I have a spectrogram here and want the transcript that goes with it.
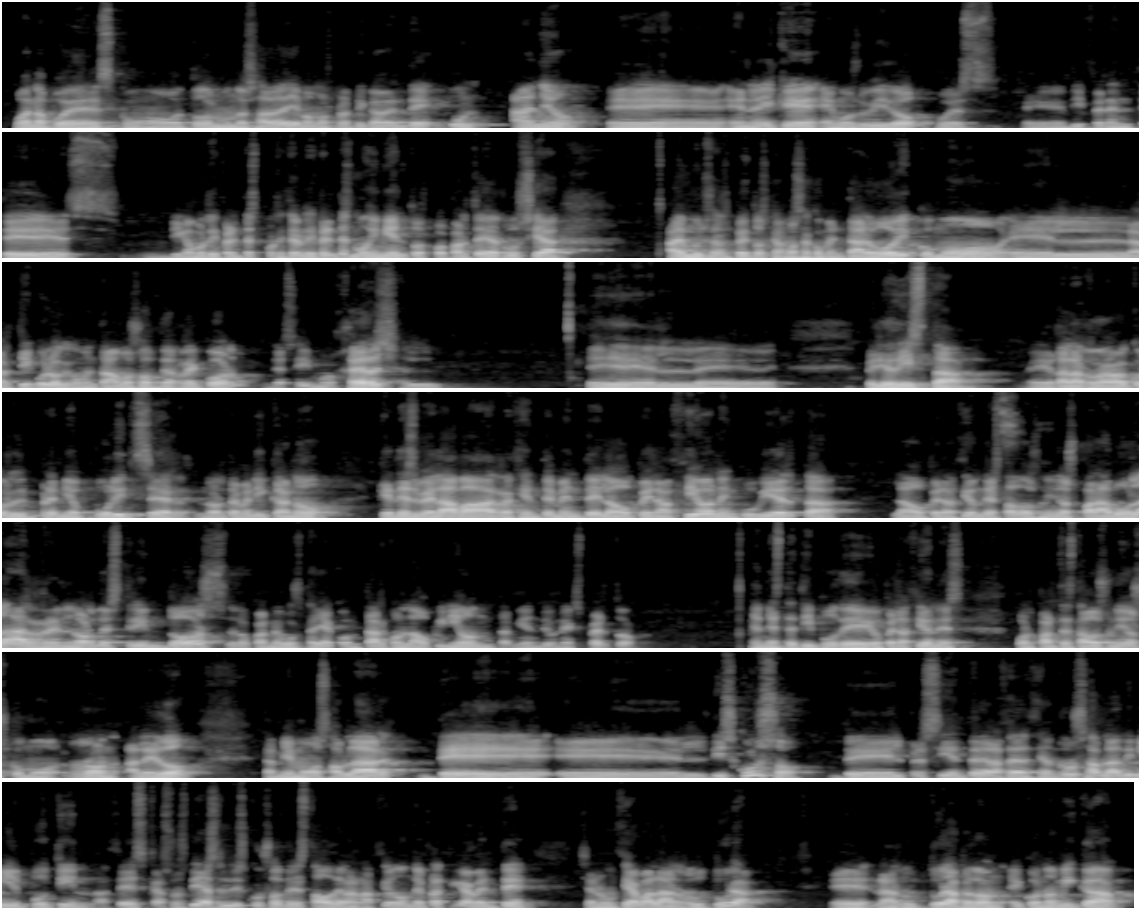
Bueno, pues como todo el mundo sabe, llevamos prácticamente un año eh, en el que hemos vivido pues eh, diferentes, digamos, diferentes posiciones, diferentes movimientos por parte de Rusia hay muchos aspectos que vamos a comentar hoy, como el artículo que comentábamos off the record de Seymour Hersh, el, eh, periodista eh, galardonado con el premio Pulitzer norteamericano, que desvelaba recientemente la operación encubierta, la operación de Estados Unidos para volar el Nord Stream 2, de lo cual me gustaría contar con la opinión también de un experto en este tipo de operaciones por parte de Estados Unidos, como Ron Aledo. También vamos a hablar del eh, discurso del presidente de la Federación Rusa, Vladimir Putin, hace escasos días, el discurso del Estado de la Nación, donde prácticamente se anunciaba la ruptura, eh, la ruptura, perdón, económica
